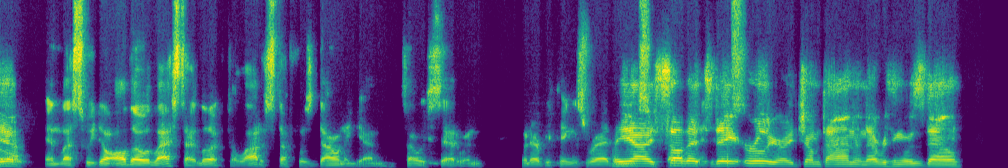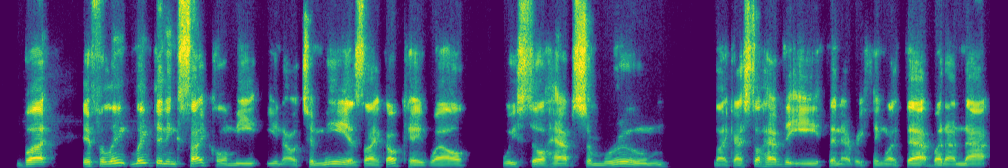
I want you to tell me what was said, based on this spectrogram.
Yeah. unless we don't, although last I looked, a lot of stuff was down again. It's always sad when when everything's red. Yeah, I saw that today earlier. I jumped on and everything was down. But if a link, lengthening cycle meet, you know, to me is like, okay, well, we still have some room. Like I still have the ETH and everything like that, but I'm not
